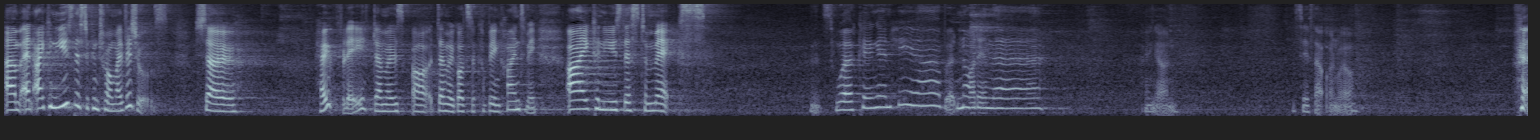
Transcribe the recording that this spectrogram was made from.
Um, and I can use this to control my visuals. So hopefully, demos are, demo gods are being kind to me, I can use this to mix. It's working in here, but not in there. Hang on. Let's see if that one will.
